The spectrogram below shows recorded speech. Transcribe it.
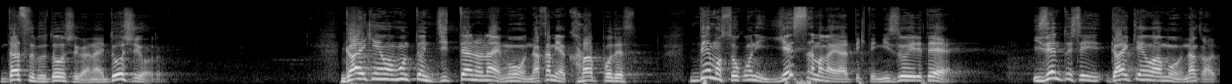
出すブドウ酒がない。どうしようと。外見は本当に実体のない、もう中身は空っぽです。でもそこにイエス様がやってきて水を入れて、依然として外見はもうなんか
